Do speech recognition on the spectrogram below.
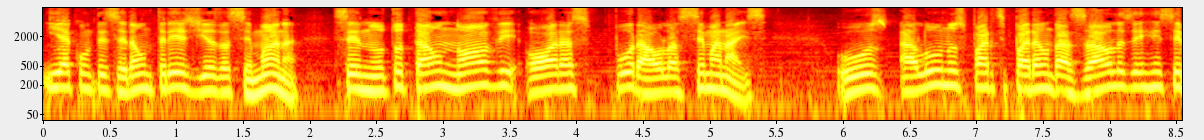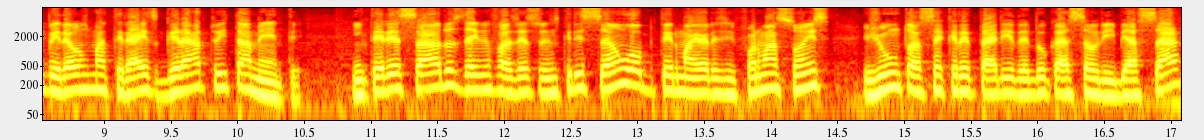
e acontecerão três dias da semana, sendo no total nove horas por aulas semanais. Os alunos participarão das aulas e receberão os materiais gratuitamente. Interessados devem fazer sua inscrição ou obter maiores informações junto à Secretaria de Educação de Ibiaçá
